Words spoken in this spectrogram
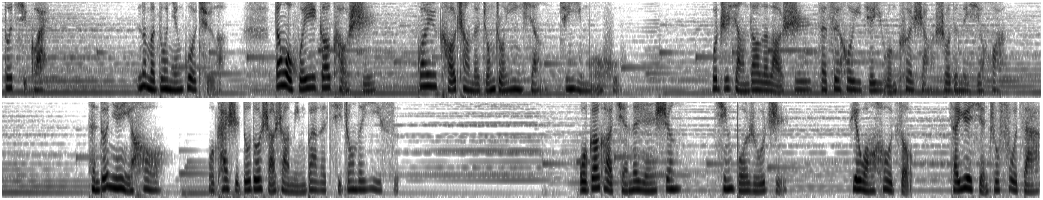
多奇怪！那么多年过去了，当我回忆高考时，关于考场的种种印象均已模糊。我只想到了老师在最后一节语文课上说的那些话。很多年以后，我开始多多少少明白了其中的意思。我高考前的人生轻薄如纸，越往后走，才越显出复杂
